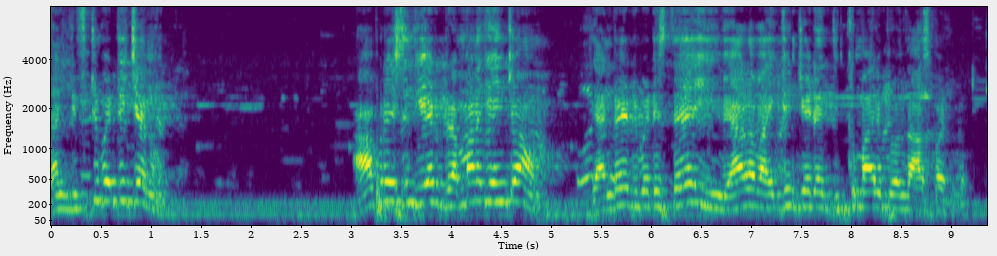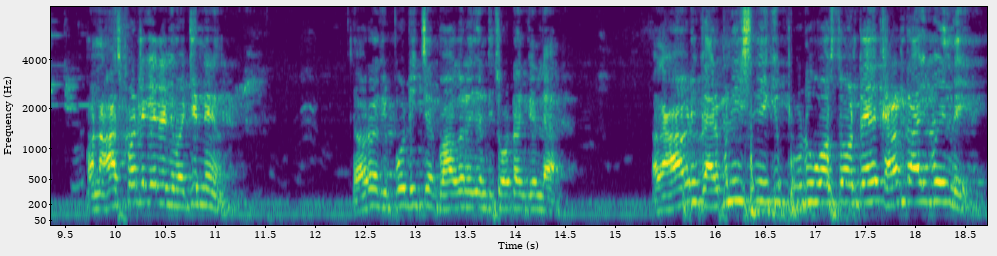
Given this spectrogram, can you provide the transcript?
దాన్ని లిఫ్ట్ పెట్టించాను. ఆపరేషన్ థియేటర్ బ్రహ్మాండం చేయించాం. జనరేటర్ పెట్టిస్తే ఈ వేళ వైద్యం చేయడానికి దిక్కుమారిపోయింది హాస్పిటల్. మొన్న హాస్పిటల్కి వెళ్ళాను ఈ మధ్య నేను. ఎవరో రిపోర్ట్ ఇచ్చారు బాగోలేదంటే చూడడానికి వెళ్ళా. ఒక ఆవిడ గర్భిణీ స్త్రీకి పురుడు వస్తూ ఉంటే కరెంట్ ఆగిపోయింది.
